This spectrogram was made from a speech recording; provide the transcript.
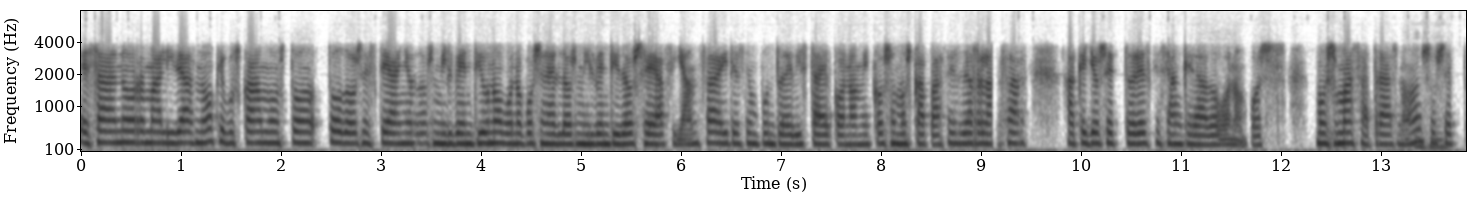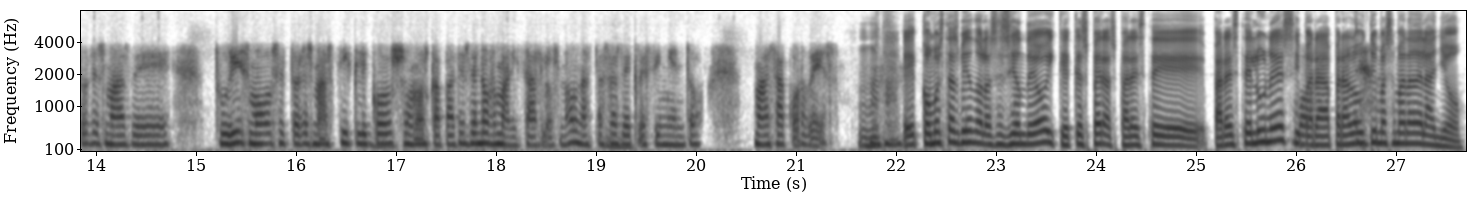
esa normalidad ¿no? que buscábamos to- todos este año 2021, bueno, pues en el 2022 se afianza y desde un punto de vista económico somos capaces de relanzar aquellos sectores que se han quedado, bueno, pues, pues más atrás, ¿no? Esos sectores más de turismo, sectores más cíclicos, somos capaces de normalizarlos, ¿no? Unas tasas de crecimiento más acordes. Eh, ¿Cómo estás viendo la sesión de hoy? ¿Qué, qué esperas para este, para este lunes y para, para la última semana del año?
